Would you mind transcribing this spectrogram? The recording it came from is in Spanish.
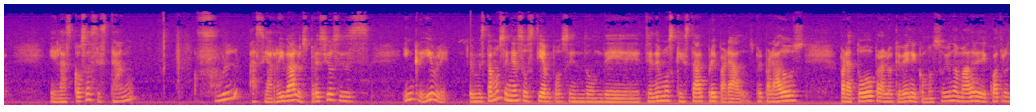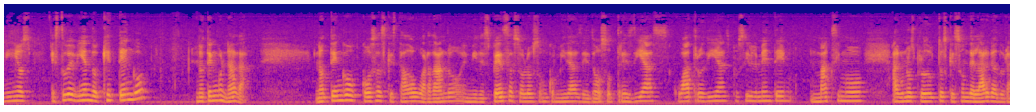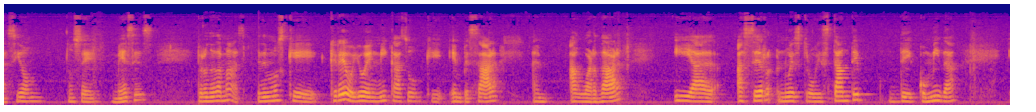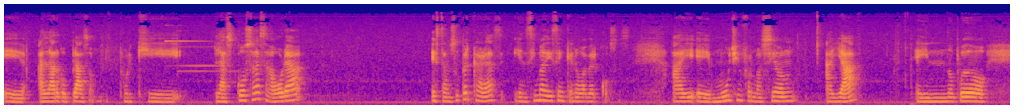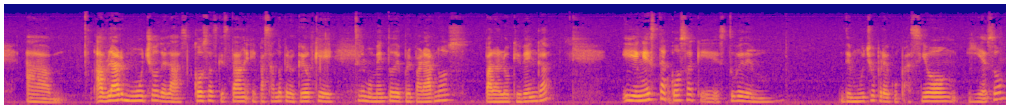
Eh, las cosas están full hacia arriba, los precios es increíble. Estamos en esos tiempos en donde tenemos que estar preparados, preparados para todo, para lo que venga. Y como soy una madre de cuatro niños, estuve viendo qué tengo. No tengo nada. No tengo cosas que he estado guardando en mi despensa, solo son comidas de dos o tres días cuatro días posiblemente, máximo algunos productos que son de larga duración, no sé, meses, pero nada más. Tenemos que, creo yo en mi caso, que empezar a, guardar y a hacer nuestro estante de comida eh, a largo plazo, porque las cosas ahora están súper caras y encima dicen que no va a haber cosas hay eh, mucha información allá y no puedo hablar mucho de las cosas que están eh, pasando, pero creo que es el momento de prepararnos para lo que venga. Y en esta cosa que estuve de, de mucha preocupación y eso,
